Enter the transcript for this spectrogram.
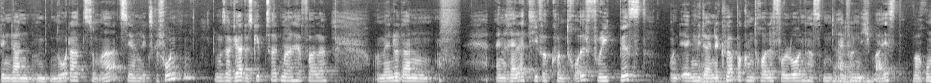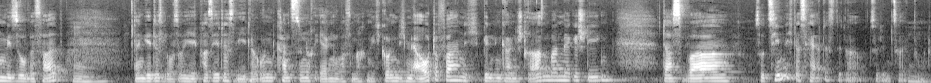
Bin dann mit Notarzt zum Arzt, sie haben nichts gefunden und gesagt, ja, das gibt's halt mal, Herr Faller. Und wenn du dann ein relativer Kontrollfreak bist und irgendwie deine Körperkontrolle verloren hast und einfach nicht weißt, warum, wieso, weshalb, dann geht es los. Oh je, passiert das wieder? Und kannst du noch irgendwas machen? Ich konnte nicht mehr Auto fahren, ich bin in keine Straßenbahn mehr gestiegen. Das war so ziemlich das Härteste da zu dem Zeitpunkt.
